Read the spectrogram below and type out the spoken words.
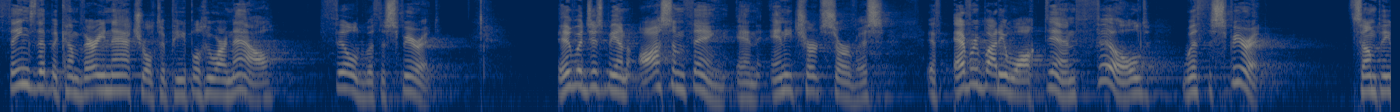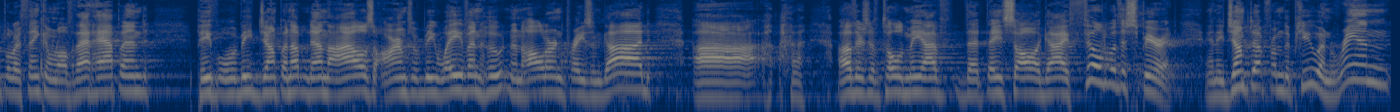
things that become very natural to people who are now filled with the Spirit. It would just be an awesome thing in any church service if everybody walked in filled with the Spirit. Some people are thinking, well, if that happened, people would be jumping up and down the aisles, arms would be waving, hooting and hollering, praising God. Uh, others have told me I've, that they saw a guy filled with the Spirit, and he jumped up from the pew and ran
